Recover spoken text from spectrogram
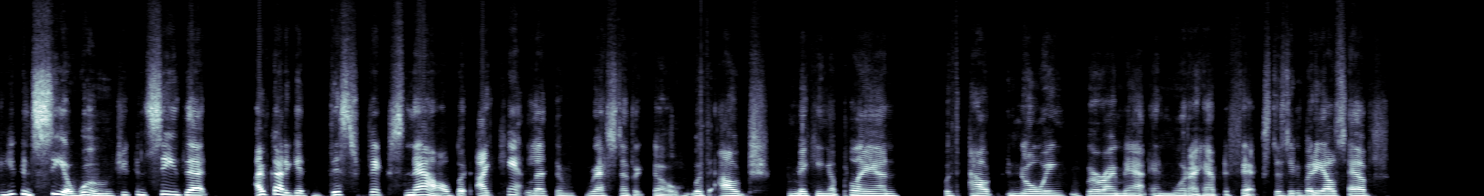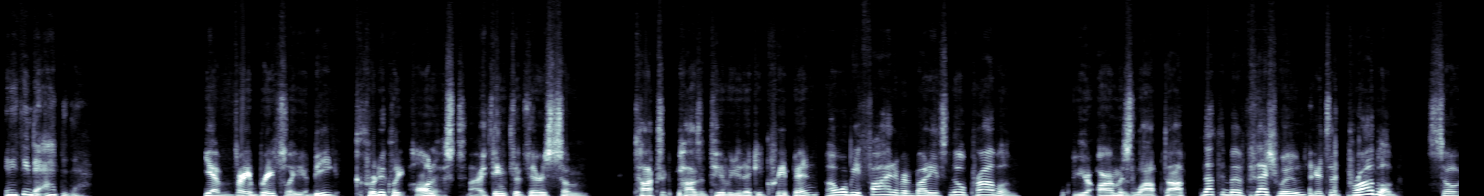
you can see a wound, you can see that I've got to get this fixed now, but I can't let the rest of it go without making a plan, without knowing where I'm at and what I have to fix. Does anybody else have anything to add to that? Yeah, very briefly, be critically honest. I think that there's some toxic positivity that could creep in. Oh, we'll be fine, everybody. It's no problem. Your arm is lopped off. Nothing but a flesh wound. It's a problem. So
